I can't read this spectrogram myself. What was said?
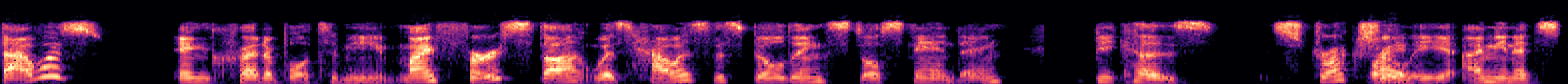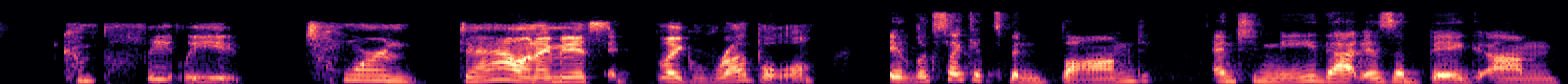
that was incredible to me. My first thought was, how is this building still standing? Because structurally, I mean, it's completely torn down. I mean, it's like rubble. it looks like it's been bombed. And to me, that is a big um,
